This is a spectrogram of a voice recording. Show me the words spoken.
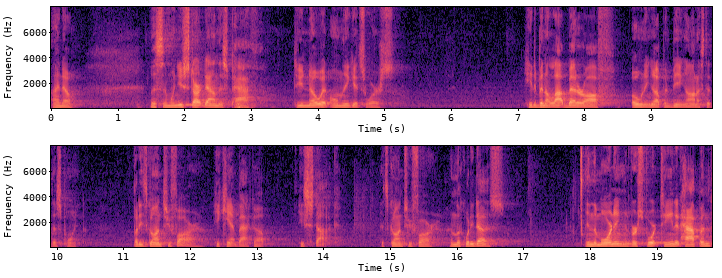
I know. Listen, when you start down this path, do you know it only gets worse? He'd have been a lot better off owning up and being honest at this point. But he's gone too far. He can't back up. He's stuck. It's gone too far. And look what he does. In the morning, in verse 14, it happened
